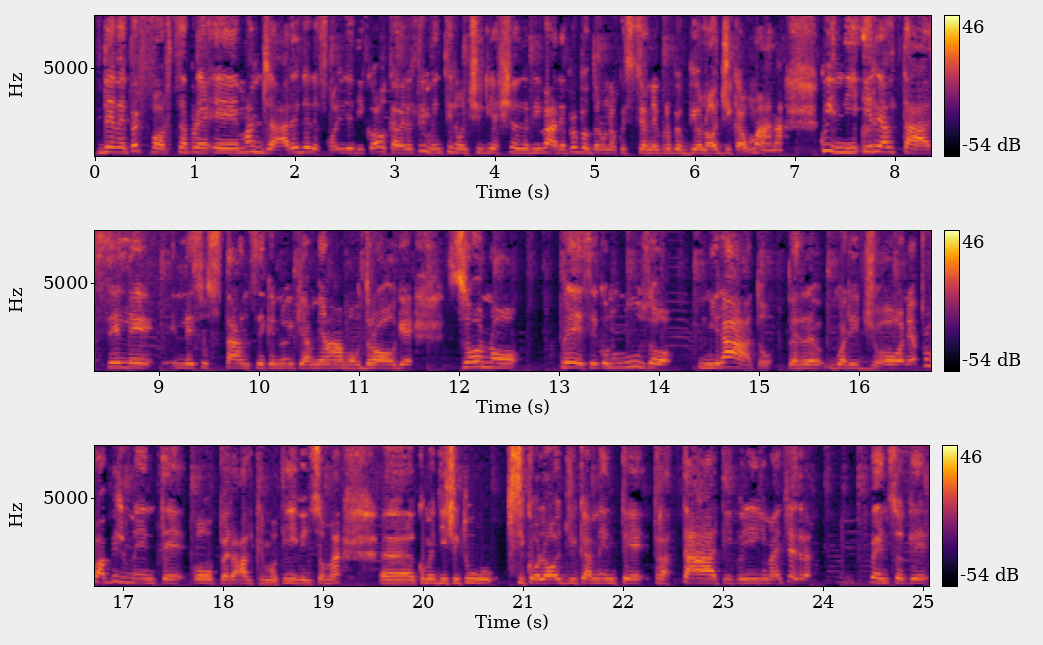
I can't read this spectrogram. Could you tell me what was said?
deve per forza pre- eh, mangiare delle foglie di coca, altrimenti non ci riesce ad arrivare proprio per una questione proprio biologica umana. Quindi in realtà se le, le sostanze che noi chiamiamo droghe sono prese con un uso mirato per guarigione, probabilmente o per altri motivi, insomma, eh, come dici tu, psicologicamente trattati prima, eccetera. Penso che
